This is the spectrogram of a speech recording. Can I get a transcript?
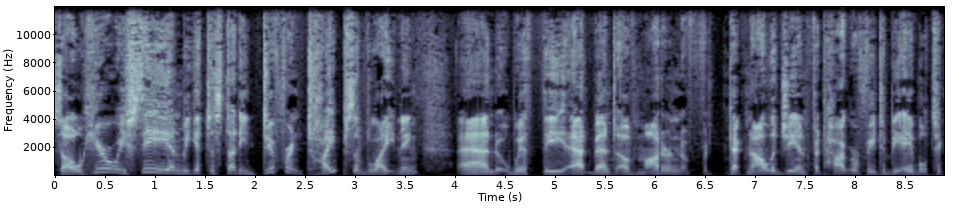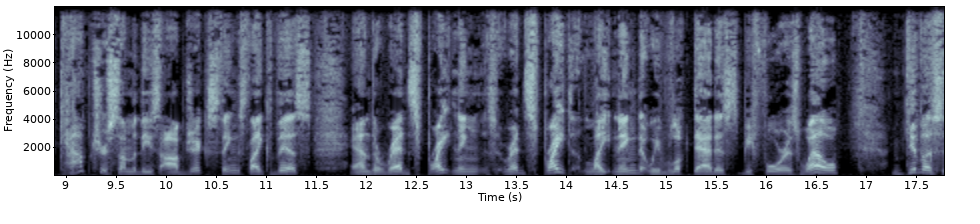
so here we see and we get to study different types of lightning. And with the advent of modern technology and photography to be able to capture some of these objects, things like this, and the red red sprite lightning that we've looked at as before as well, give us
